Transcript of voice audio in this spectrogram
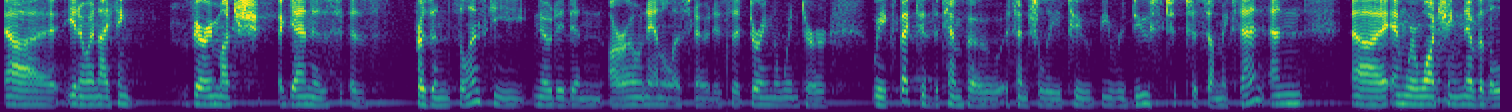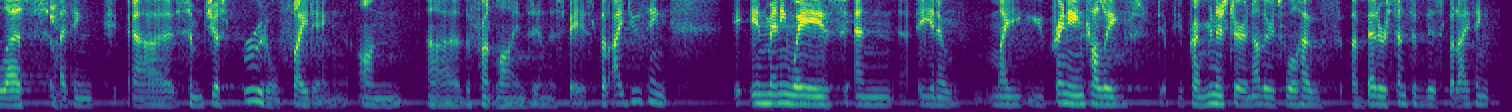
uh, you know, and I think very much again as as President Zelensky noted in our own analyst note is that during the winter we expected the tempo essentially to be reduced to some extent and uh, and we're watching, nevertheless, I think, uh, some just brutal fighting on uh, the front lines in this space. But I do think, in many ways, and you know, my Ukrainian colleagues, Deputy Prime Minister, and others will have a better sense of this, but I think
